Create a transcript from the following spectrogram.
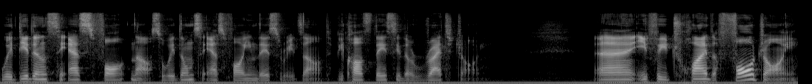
we didn't see S4 now, so we don't see S4 in this result because they see the right join. And if we try the full join,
